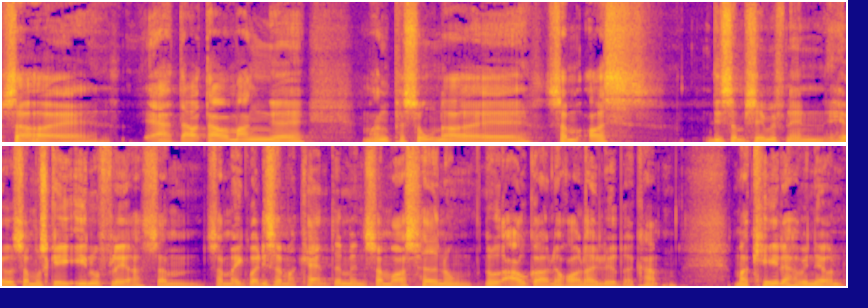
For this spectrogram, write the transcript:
så øh, ja, der, der var mange, øh, mange personer, øh, som også ligesom semifinalen hævede sig måske endnu flere, som, som ikke var lige så markante, men som også havde nogle, nogle afgørende roller i løbet af kampen. Marketa har vi nævnt.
